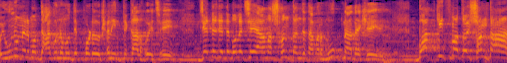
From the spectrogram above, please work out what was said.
ওই উনুনের মধ্যে, আগুনের মধ্যে পড়ে ওখানে ইন্তেকাল হয়েছে। যেতে যেতে বলেছে, আমার সন্তান যাতে আমার মুখ না দেখে। বদকিসমত ওই সন্তান।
